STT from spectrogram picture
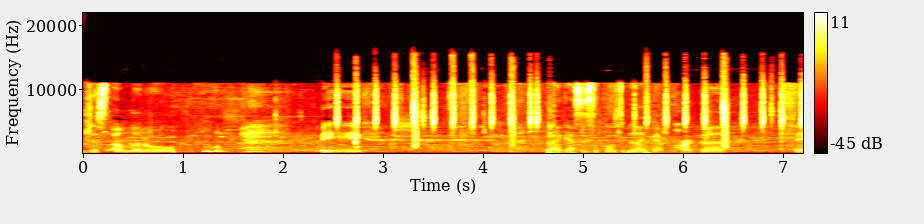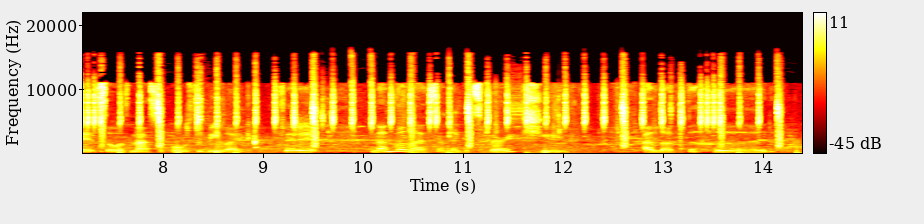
just a little big. But I guess it's supposed to be like that parka fit so it's not supposed to be like fitted. Nonetheless I think it's very cute. I love the hood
